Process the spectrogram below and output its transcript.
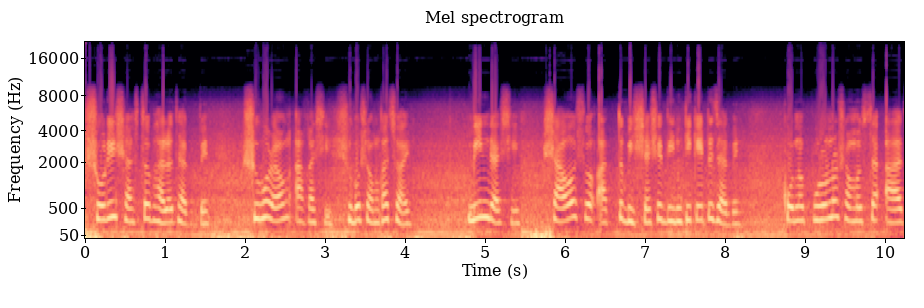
শরীর, স্বাস্থ্য ভালো থাকবে। শুভ রং আকাশি, শুভ সংখ্যা ছয়। মীন রাশি, সাহস ও আত্মবিশ্বাসে দিনটি কেটে যাবে। কোনো পুরনো সমস্যা আজ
